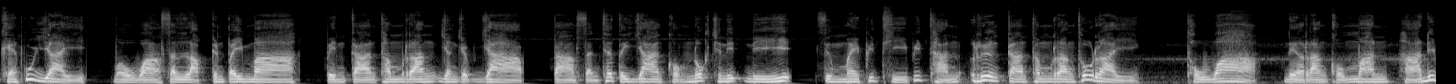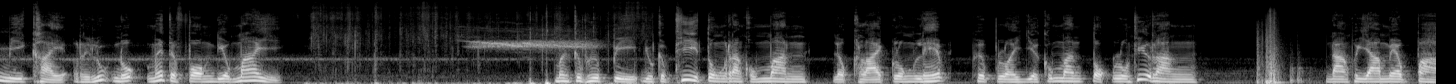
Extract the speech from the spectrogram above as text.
แขนผู้ใหญ่ มาวางสลับกันไปมา เป็นการทำรังอย่างหยาบ ตามสัญชาตญาณของนกชนิดนี้ ซึ่งไม่พิถีพิถันเรื่องการทำรังเท่าไหร่ทว่าในรังของมันหาได้มีไข่หรือลูกนกแม้แต่ฟองเดียวไม่ มันกระพือปีกอยู่กับที่ตรงรังของมัน แล้วคลายกรงเล็บ เพื่อปล่อยเหยื่อของมันตกลงที่รัง นางพญาแมวป่า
